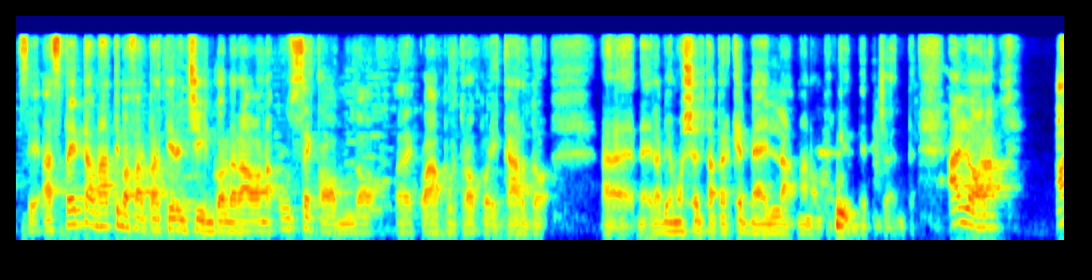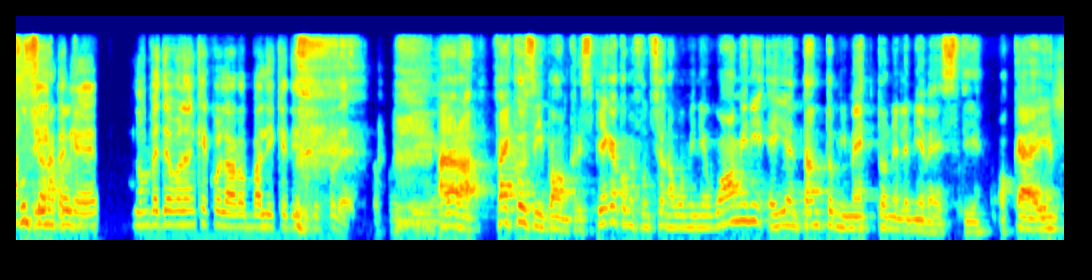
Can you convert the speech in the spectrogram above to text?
Sì, aspetta un attimo a far partire il jingle, Raona, un secondo. Eh, qua purtroppo Riccardo eh, l'abbiamo scelta perché è bella, ma non perché è intelligente. Allora, Ah sì, funziona così. Non vedevo neanche quella roba lì che dici tutto detto. quindi- Allora, fai così, Boncri, spiega come funziona Uomini e Uomini e io intanto mi metto nelle mie vesti, ok?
